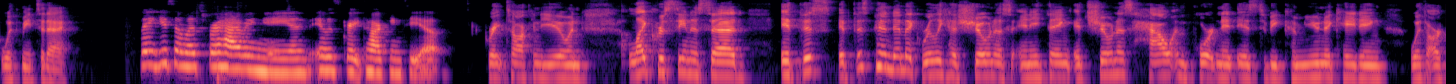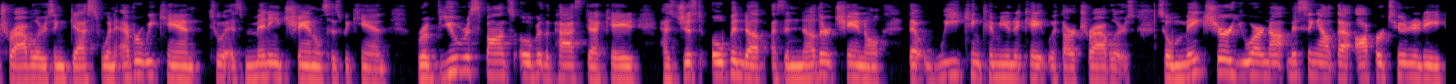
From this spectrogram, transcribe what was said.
with me today. Thank you so much for having me and it was great talking to you. Great talking to you and like Christina said, if this if this pandemic really has shown us anything it's shown us how important it is to be communicating with our travelers and guests whenever we can to as many channels as we can. Review response over the past decade has just opened up as another channel that we can communicate with our travelers. So make sure you are not missing out that opportunity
